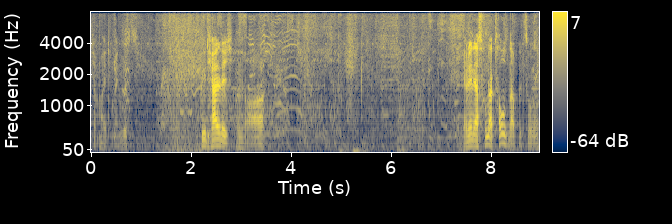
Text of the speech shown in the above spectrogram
Ich habe heute meinen Witz. Spiel dich heilig. Oh. Wir haben den erst 100.000 abgezogen.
